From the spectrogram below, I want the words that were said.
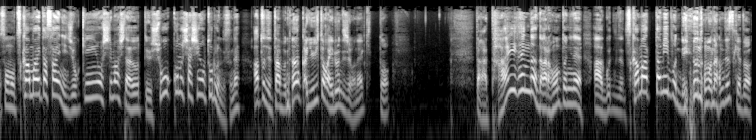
その捕まえた際に除菌をしましたよっていう証拠の写真を撮るんですね。後で多分なんか言う人がいるんでしょうね、きっと。だから大変なんだから本当にね、あ、捕まった身分で言うのもなんですけど、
